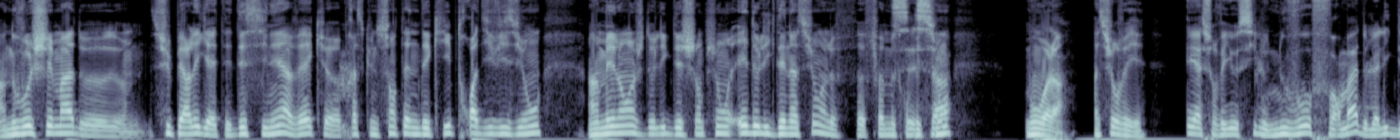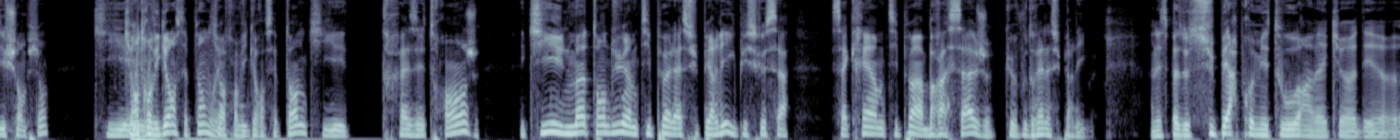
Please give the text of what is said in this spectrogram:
un nouveau schéma de Super League a été dessiné avec euh, presque une centaine d'équipes, trois divisions, un mélange de Ligue des Champions et de Ligue des Nations, hein, la fa- fameuse C'est compétition. ça. Bon voilà, à surveiller. et à surveiller aussi le nouveau format de la Ligue des Champions qui, Qui est- entre en vigueur en septembre. qui oui. entre en vigueur en septembre, qui est très étrange et qui est une main tendue un petit peu à la Super League puisque ça, ça crée un petit peu un brassage que voudrait la Super League. Un espèce de super premier tour avec euh, des. euh,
